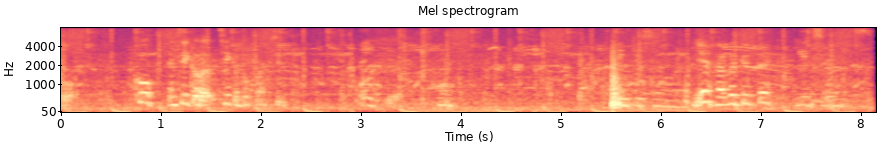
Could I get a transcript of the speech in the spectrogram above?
Cool. Cool. And take a take a bookmark too. Thank you so much. Yeah, have a good day. You too.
